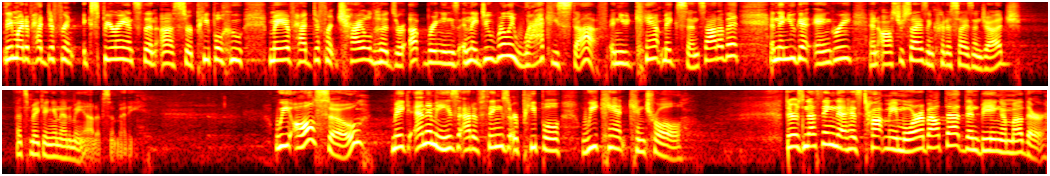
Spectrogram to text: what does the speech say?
They might have had different experience than us, or people who may have had different childhoods or upbringings, and they do really wacky stuff, and you can't make sense out of it. And then you get angry and ostracize and criticize and judge. That's making an enemy out of somebody. We also make enemies out of things or people we can't control. There's nothing that has taught me more about that than being a mother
